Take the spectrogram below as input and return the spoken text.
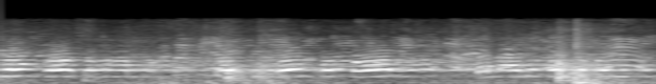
yung ko sa mga kaibigan, motor, na lalo ko sa may mga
